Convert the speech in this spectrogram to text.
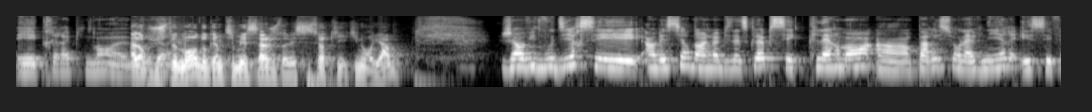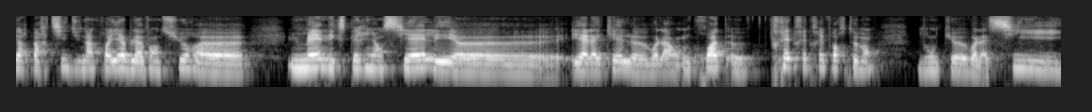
Et très rapidement. Euh, Alors justement, donc un petit message aux investisseurs qui, nous regardent. J'ai envie de vous dire, c'est investir dans Alma Business Club, c'est clairement un pari sur l'avenir et c'est faire partie d'une incroyable aventure. Euh, humaine, expérientielle et, et à laquelle voilà, on croit très très très fortement. Donc euh, voilà, si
